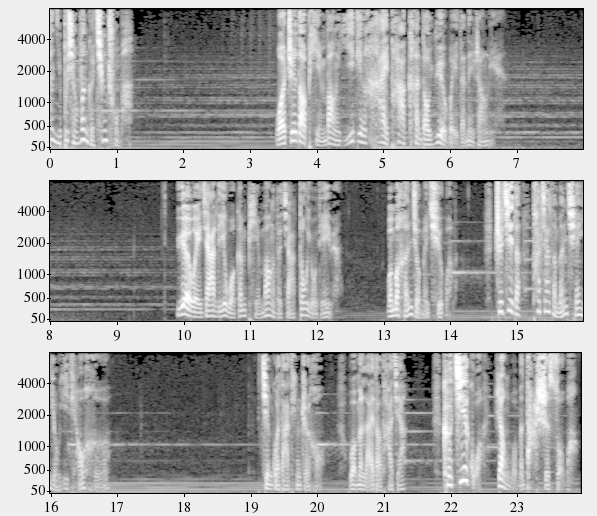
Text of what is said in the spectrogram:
但你不想问个清楚吗？我知道品旺一定害怕看到岳伟的那张脸。岳伟家离我跟品旺的家都有点远，我们很久没去过了。只记得他家的门前有一条河。经过大厅之后，我们来到他家，可结果让我们大失所望。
